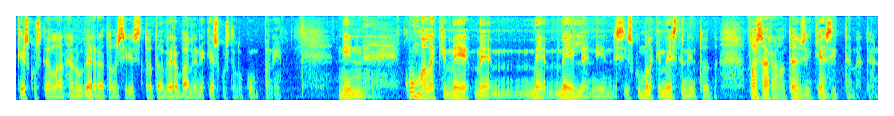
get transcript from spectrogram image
keskustellaan, hän on verraton siis tota, verbaalinen keskustelukumppani. Niin kummallekin me, me, me, meille, niin siis kummallekin meistä, niin tota, Vasara on täysin käsittämätön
